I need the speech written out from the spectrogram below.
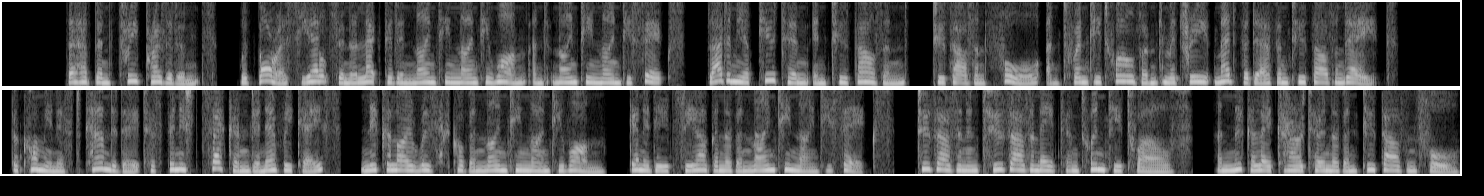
There have been three presidents, with Boris Yeltsin elected in 1991 and 1996, Vladimir Putin in 2000, 2004 and 2012 and Dmitry Medvedev in 2008. The communist candidate has finished second in every case, Nikolai Ryzhkov in 1991, Gennady Zyuganov in 1996, 2000 and 2008 and 2012, and Nikolai Kharitonov in 2004.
